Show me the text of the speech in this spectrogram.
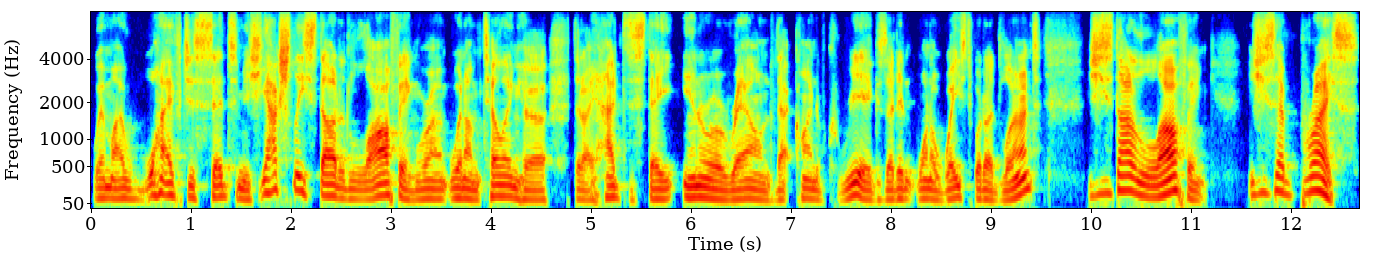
where my wife just said to me, she actually started laughing when I'm, when I'm telling her that I had to stay in or around that kind of career because I didn't want to waste what I'd learned. She started laughing and she said, Bryce,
